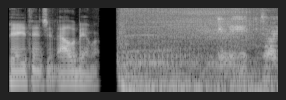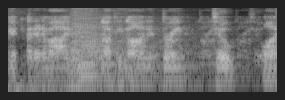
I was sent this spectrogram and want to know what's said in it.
Pay attention, Alabama. Target identified. Locking on in three, two, one.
